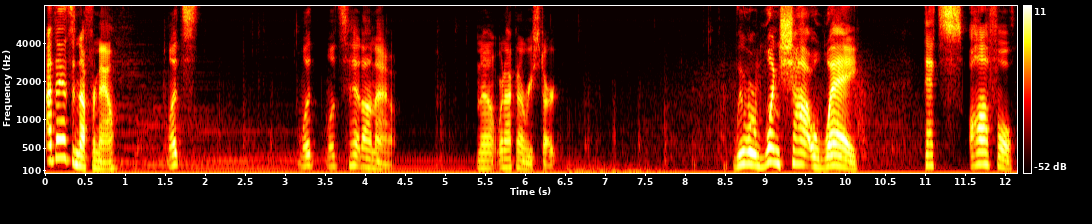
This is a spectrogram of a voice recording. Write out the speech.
I think that's enough for now. Let's let let's head on out. No, we're not gonna restart. We were one shot away. That's awful.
